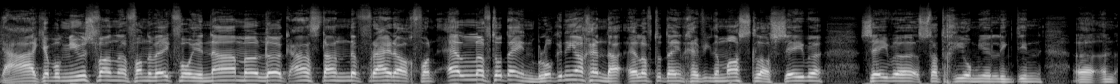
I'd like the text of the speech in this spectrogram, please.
Ja, ik heb ook nieuws van, eh, van de week voor je. Namelijk aanstaande vrijdag van 11 tot 1. Blok in die agenda. 11 tot 1 geef ik de masterclass. 7, 7 strategie om je LinkedIn uh, een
